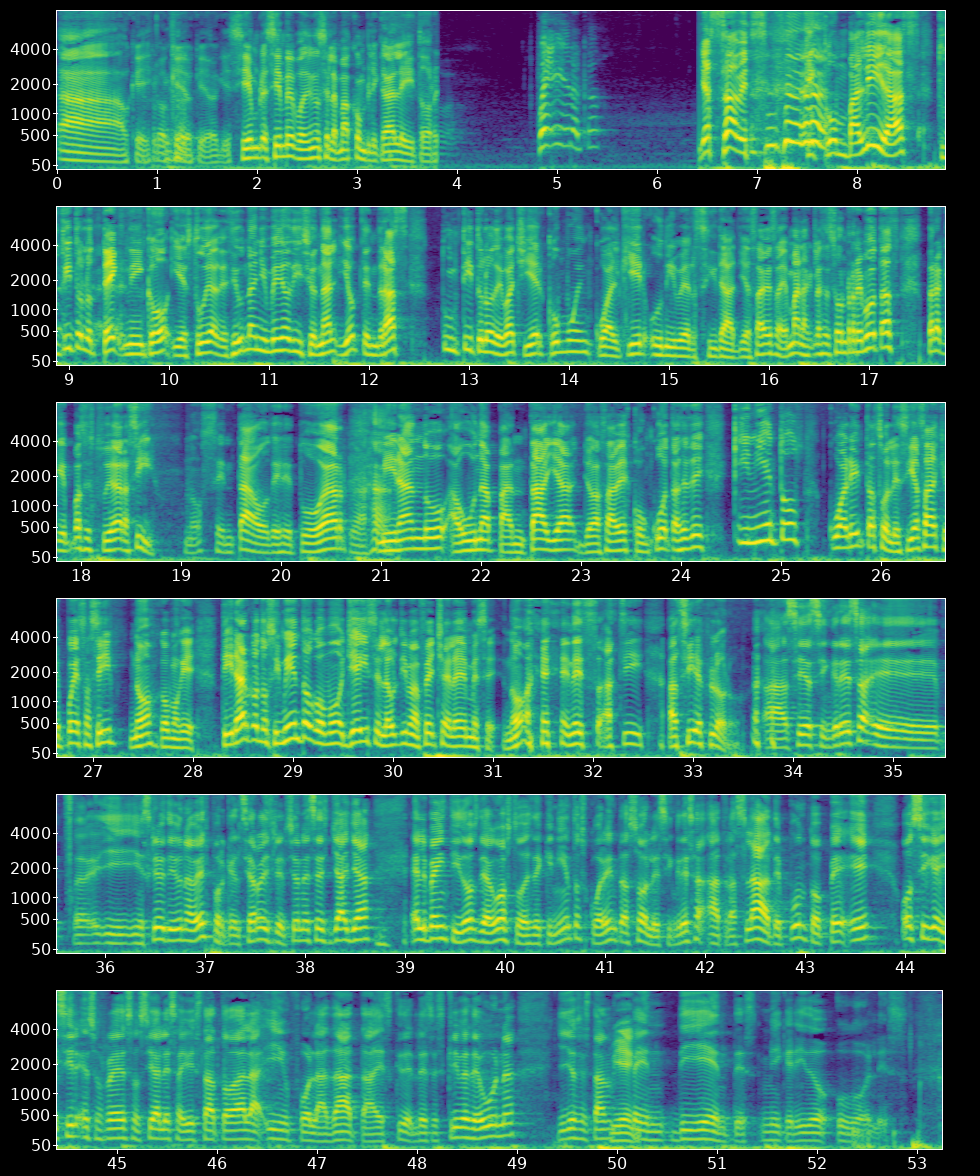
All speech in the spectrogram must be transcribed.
Ah, ok, ok, ok, ok. Siempre, siempre poniéndose la más complicada al editor. Fuera acá. Ya sabes que convalidas tu título técnico y estudia desde un año y medio adicional y obtendrás un título de bachiller como en cualquier universidad. Ya sabes, además las clases son remotas para que puedas estudiar así, ¿no? Sentado desde tu hogar, Ajá. mirando a una pantalla, ya sabes, con cuotas desde 540 soles. Y ya sabes que puedes así, ¿no? Como que tirar conocimiento como Jace en la última fecha de la MC, ¿no? en esa, así, así es Floro. Así es, ingresa eh, eh, y, y inscríbete de una vez porque el cierre de inscripciones es ya ya el 22 de agosto desde 540 soles. Ingresa a traslade.pe o sigue a Isil en sus redes sociales. Ahí está toda la info, la data. Escri- les escribes de una y ellos están Bien. pendientes, mi querido Hugo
